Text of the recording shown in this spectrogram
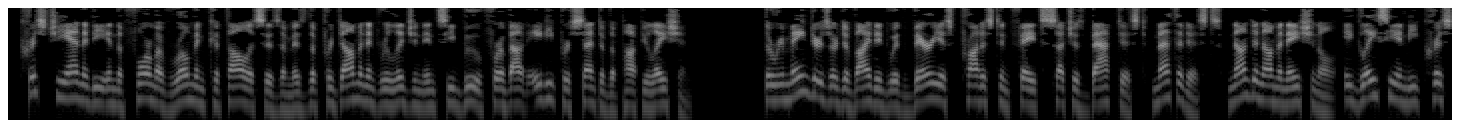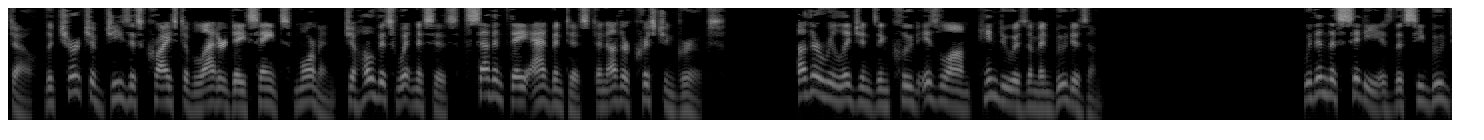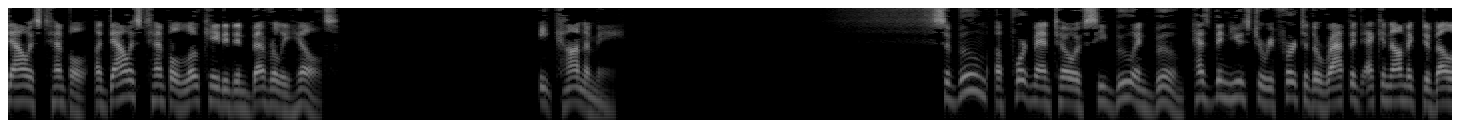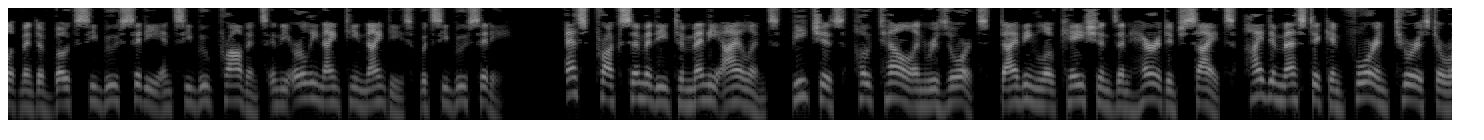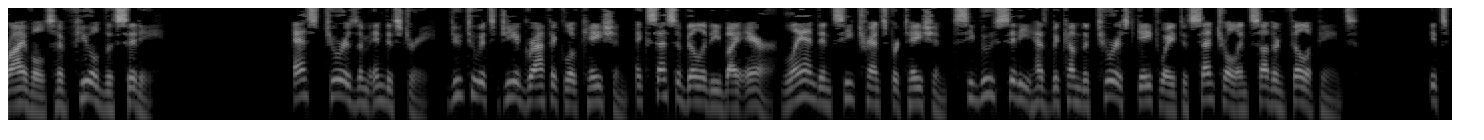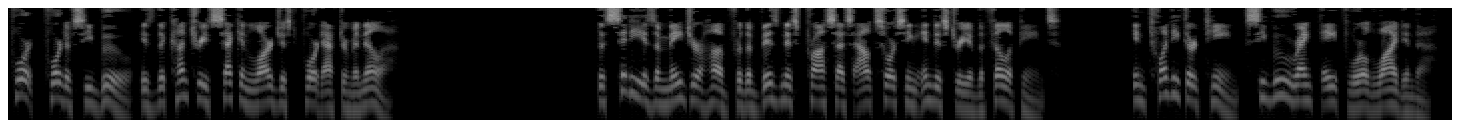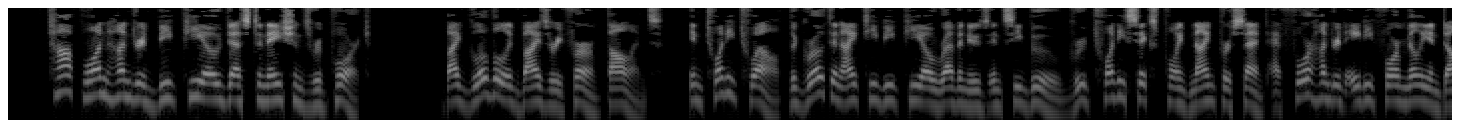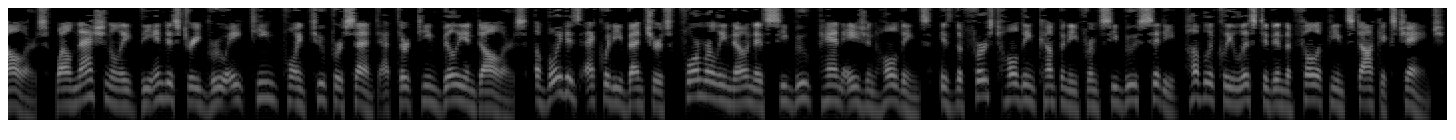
Christianity in the form of Roman Catholicism is the predominant religion in Cebu for about 80% of the population. The remainders are divided with various Protestant faiths such as Baptist, Methodists, non-denominational, Iglesia Ni Cristo, The Church of Jesus Christ of Latter-day Saints, Mormon, Jehovah's Witnesses, Seventh-day Adventist and other Christian groups. Other religions include Islam, Hinduism and Buddhism. Within the city is the Cebu Taoist Temple, a Taoist temple located in Beverly Hills. Economy Ceboom, a portmanteau of Cebu and boom, has been used to refer to the rapid economic development of both Cebu City and Cebu Province in the early 1990s, with Cebu City S proximity to many islands, beaches, hotel and resorts, diving locations and heritage sites, high domestic and foreign tourist arrivals have fueled the city's tourism industry. Due to its geographic location, accessibility by air, land and sea transportation, Cebu City has become the tourist gateway to central and southern Philippines. Its port, Port of Cebu, is the country's second largest port after Manila. The city is a major hub for the business process outsourcing industry of the Philippines. In 2013, Cebu ranked 8th worldwide in the Top 100 BPO Destinations report by global advisory firm Tholons. In 2012, the growth in ITBPO revenues in Cebu grew 26.9% at $484 million, while nationally, the industry grew 18.2% at $13 billion. Aboitiz Equity Ventures, formerly known as Cebu Pan-Asian Holdings, is the first holding company from Cebu City publicly listed in the Philippine Stock Exchange.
